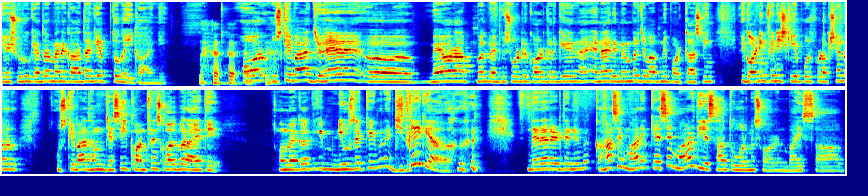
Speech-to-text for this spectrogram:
यह शुरू किया था और मैंने कहा था कि अब तो गई कहानी। और उसके बाद जो है आ, मैं और आप मतलब एपिसोड रिकॉर्ड करके एंड आई रिमेंबर जब आपने पॉडकास्टिंग रिकॉर्डिंग फिनिश किए पोस्ट प्रोडक्शन और उसके बाद हम जैसे ही कॉन्फ्रेंस कॉल पर आए थे और मैं कहा कि न्यूज़ देख के मैंने जीत गए क्या? Then I read the news में कहाँ से मारे कैसे मार दिए सात ओवर में सौ रन भाई साहब?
